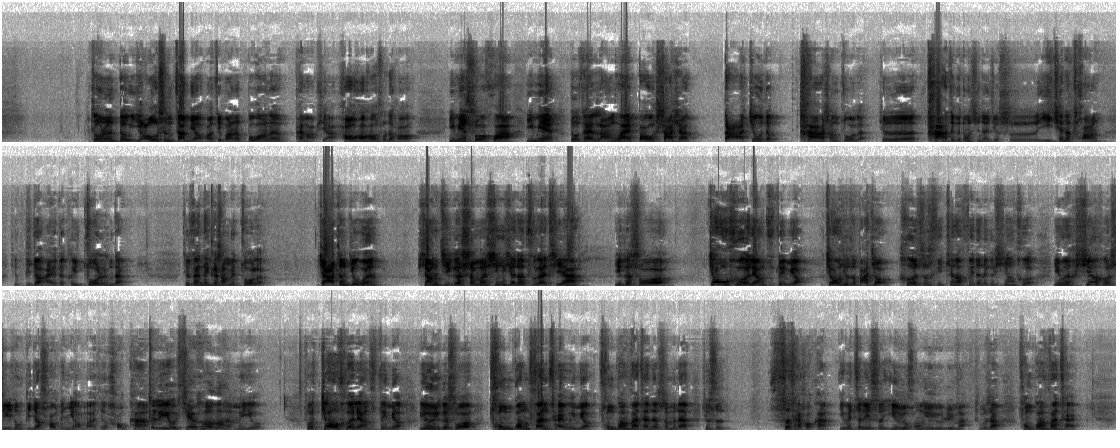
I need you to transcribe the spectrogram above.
众人都摇身赞妙，哈，这帮人不忘了拍马屁啊！好好好，说得好！一面说话，一面都在廊外抱厦下打旧的榻上坐了。就是榻这个东西呢，就是以前的床，就比较矮的，可以坐人的，就在那个上面坐了。贾政就问：想几个什么新鲜的字来提啊？一个说“交鹤”两字最妙。鹪就是芭蕉，鹤是飞天上飞的那个仙鹤，因为仙鹤是一种比较好的鸟嘛，就好看。这里有仙鹤吗？呃，没有。说鹪鹤两字最妙，又一个说从光泛彩为妙。从光泛彩呢什么呢？就是色彩好看，因为这里是又有红又有绿嘛，是不是啊？从光泛彩，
